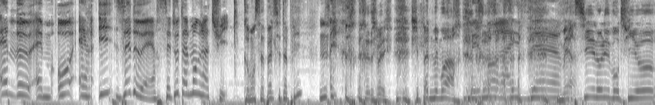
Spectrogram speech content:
E M-E-M-O-R-I-Z-E-R. C'est totalement gratuit. Comment s'appelle cette appli? J'ai pas de mémoire. Memorizer. Merci Hello les bons tuyaux.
